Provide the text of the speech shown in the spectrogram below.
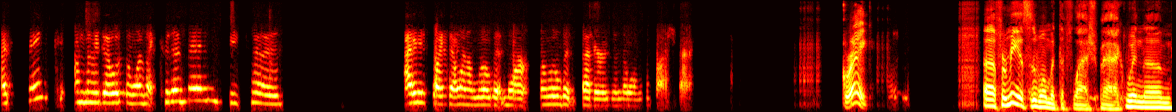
I think I'm going to go with the one that could have been because I just like that one a little bit more, a little bit better than the one with the flashback. Greg. Uh, for me, it's the one with the flashback when um,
